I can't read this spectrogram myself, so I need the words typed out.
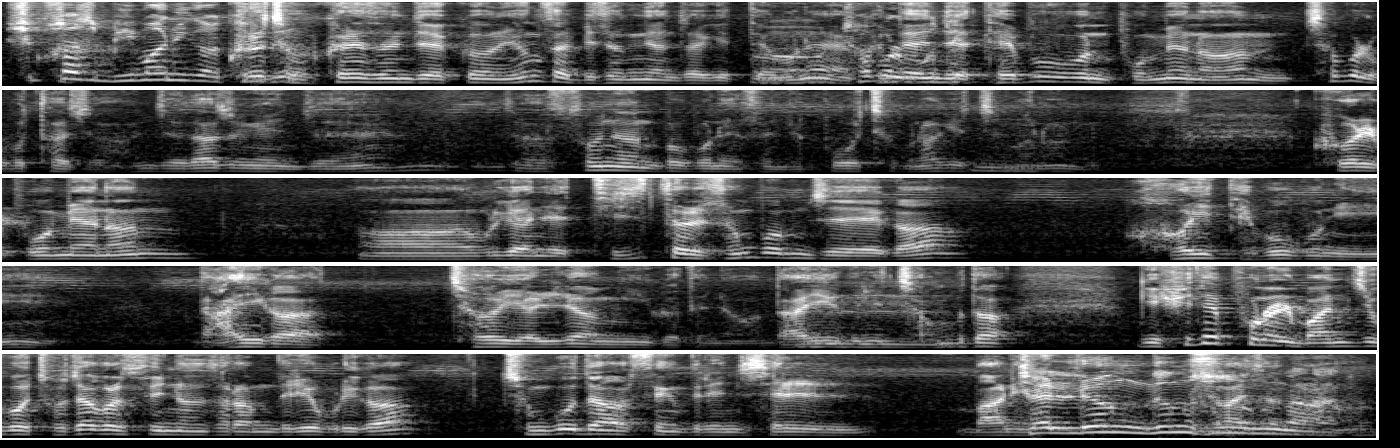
14세 미만인 것 같은데. 그렇죠. 그래서 이제 그건 형사 미성년자이기 때문에 어, 처벌 근데 이제. 대부분 보면은 처벌을 못 하죠. 이제 나중에 이제 저 소년 법원에서 이제 보호 처분하겠지만은 음. 그걸 보면은 어 우리가 이제 디지털 성범죄가 거의 대부분이 나이가 저 연령이거든요. 나이들이 음. 전부 다 이게 휴대폰을 만지고 조작할 수 있는 사람들이 우리가 중고등학생들이 이제 제일 많이 제일 능- 능수능란하죠. 하잖아요.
